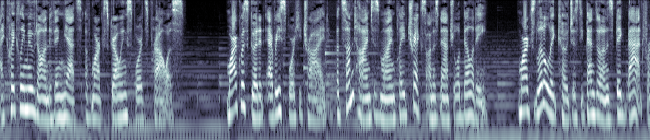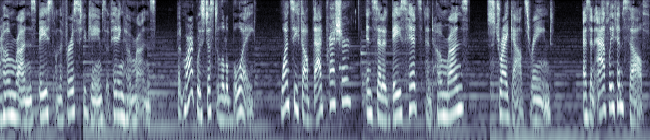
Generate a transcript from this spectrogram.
I quickly moved on to vignettes of Mark's growing sports prowess. Mark was good at every sport he tried, but sometimes his mind played tricks on his natural ability. Mark's Little League coaches depended on his big bat for home runs based on the first few games of hitting home runs. But Mark was just a little boy. Once he felt that pressure, instead of base hits and home runs, strikeouts reigned. As an athlete himself,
